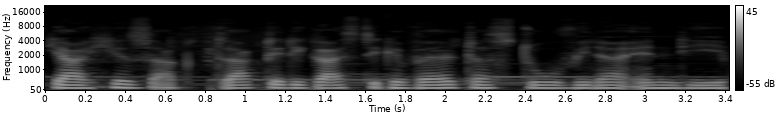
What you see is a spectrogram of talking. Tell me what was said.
ja, hier sagt, sagt dir die geistige Welt, dass du wieder in die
